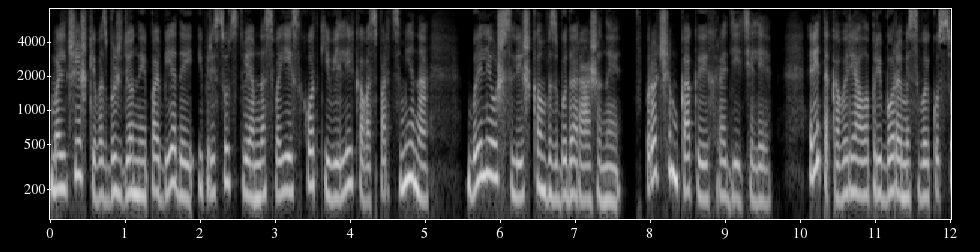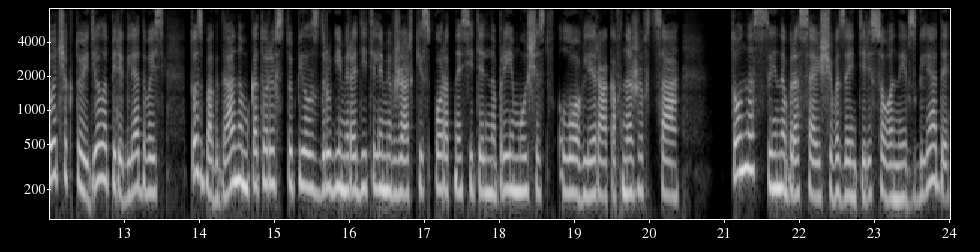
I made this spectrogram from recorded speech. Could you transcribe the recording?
Мальчишки, возбужденные победой и присутствием на своей сходке великого спортсмена, были уж слишком взбудоражены, впрочем, как и их родители. Рита ковыряла приборами свой кусочек, то и дело переглядываясь то с Богданом, который вступил с другими родителями в жаркий спор относительно преимуществ ловли раков на живца, то на сына, бросающего заинтересованные взгляды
